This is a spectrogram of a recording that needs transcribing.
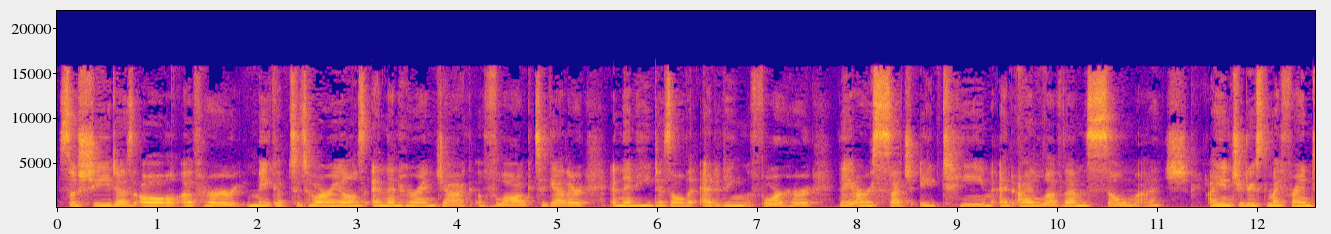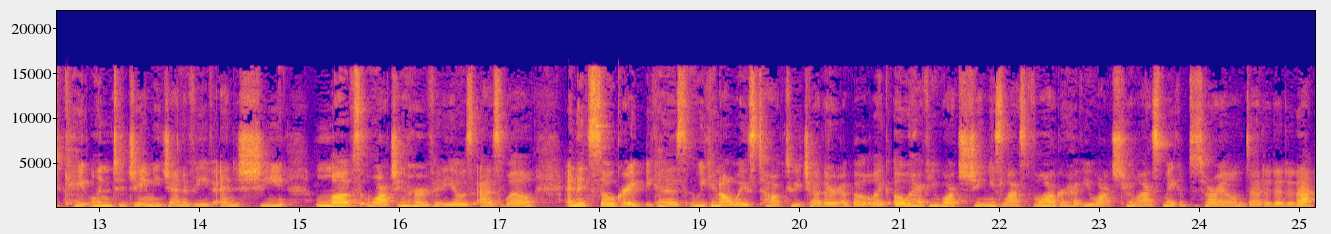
So she does all of her makeup tutorials and then her and Jack vlog together and then he does all the editing for her. They are such a team and I love them so much. I introduced my friend Caitlin to Jamie Genevieve and she loves watching her videos as well. And it's so great because we can always talk to each other about like, oh, have you watched Jamie's last vlog or have you watched her last makeup tutorial and da da da da da.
